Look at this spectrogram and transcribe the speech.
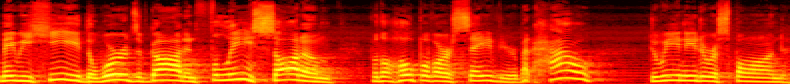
May we heed the words of God and flee Sodom for the hope of our Savior. But how do we need to respond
